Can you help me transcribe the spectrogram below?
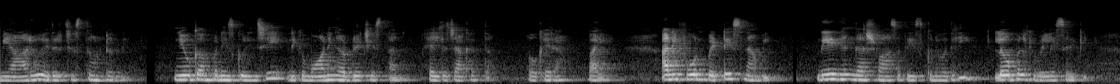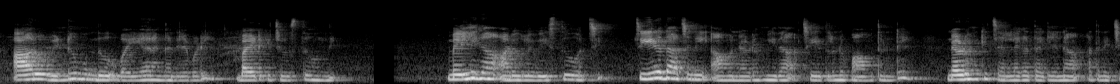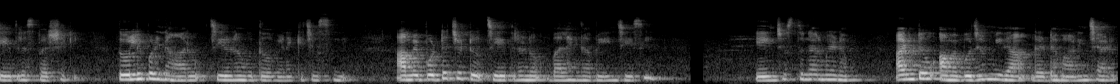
మీ ఆరు ఎదురు చూస్తూ ఉంటుంది. న్యూ కంపెనీస్ గురించి నీకు మార్నింగ్ అప్డేట్ చేస్తాను. హెల్త్ జాగ్రత్త. ఓకేరా? బాయ్ అని ఫోన్ పెట్టేసిన అవి దీర్ఘంగా శ్వాస తీసుకుని వదిలి లోపలికి వెళ్ళేసరికి ఆరు విండో ముందు వయ్యారంగా నిలబడి బయటికి చూస్తూ ఉంది. మెల్లిగా అడుగులు వేస్తూ వచ్చి చీరదాచని ఆమె నడుం మీద చేతులను పాముతుంటే నడుంకి చల్లగా తగిలిన అతని చేతుల స్పర్శకి తొల్లిపడిన ఆరు చిరునవ్వుతో వెనక్కి చూసింది. ఆమె పొట్ట చుట్టూ చేతులను బలంగా వేయించేసి ఏం చూస్తున్నారు మేడం? అంటూ ఆమె భుజం మీద గడ్డ మాడించాడు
